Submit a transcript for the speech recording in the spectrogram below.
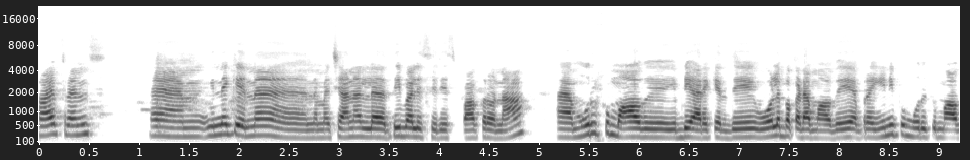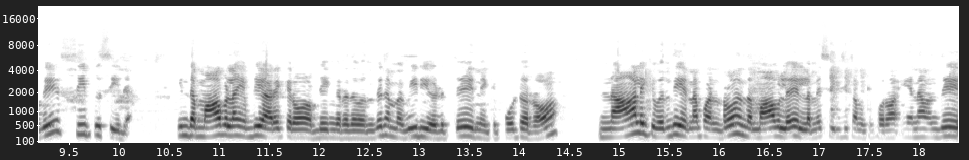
Hi friends um, இன்னைக்கு என்ன நம்ம சேனலில் தீபாவளி சீரீஸ் பார்க்குறோன்னா முறுக்கு மாவு எப்படி அரைக்கிறது ஓலப்பக்கடை மாவு அப்புறம் இனிப்பு முறுக்கு மாவு சீப்பு சீடை. இந்த மாவெல்லாம் எப்படி அரைக்கிறோம் அப்படிங்கிறத வந்து நம்ம வீடியோ எடுத்து இன்னைக்கு போட்டுடுறோம். நாளைக்கு வந்து என்ன பண்ணுறோம் இந்த மாவில் எல்லாமே செஞ்சு காமிக்க போகிறோம் ஏன்னா வந்து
